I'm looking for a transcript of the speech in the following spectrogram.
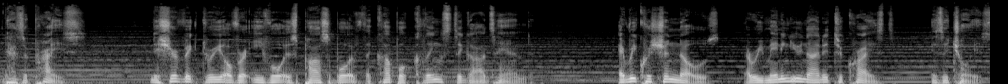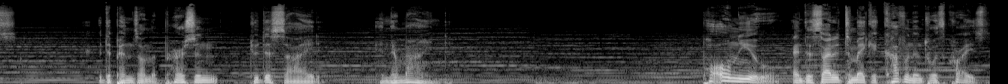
It has a price the sure victory over evil is possible if the couple clings to God's hand. Every Christian knows that remaining united to Christ is a choice. It depends on the person to decide in their mind. Paul knew and decided to make a covenant with Christ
